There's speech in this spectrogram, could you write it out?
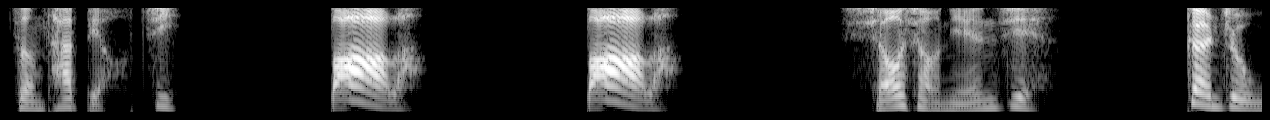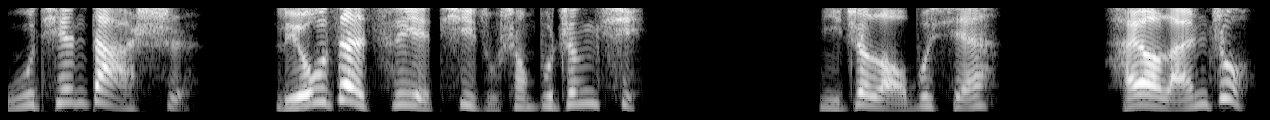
赠他表记。罢了，罢了，小小年纪干这无天大事，留在此也替祖上不争气。你这老不贤，还要拦住？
